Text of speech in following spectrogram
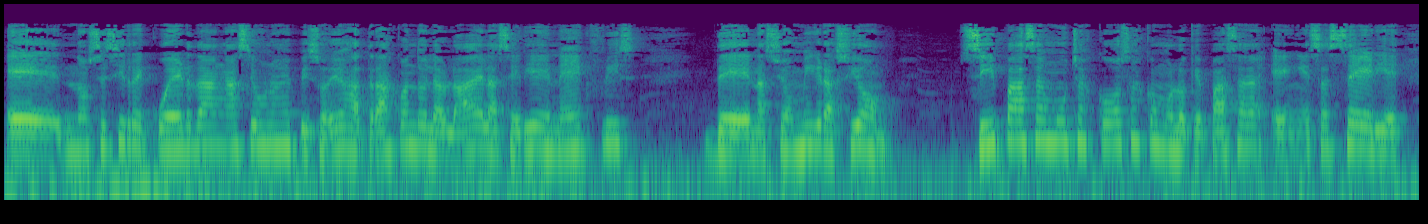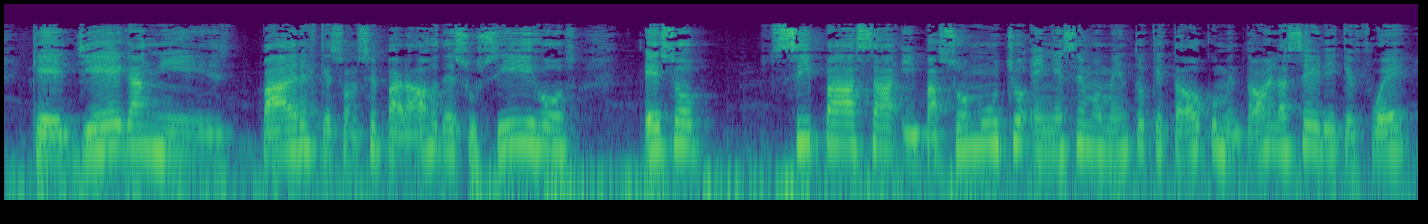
eh, no sé si recuerdan hace unos episodios atrás cuando le hablaba de la serie de Netflix de Nación Migración. Sí pasan muchas cosas como lo que pasa en esa serie, que llegan y padres que son separados de sus hijos. Eso sí pasa y pasó mucho en ese momento que está documentado en la serie, que fue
